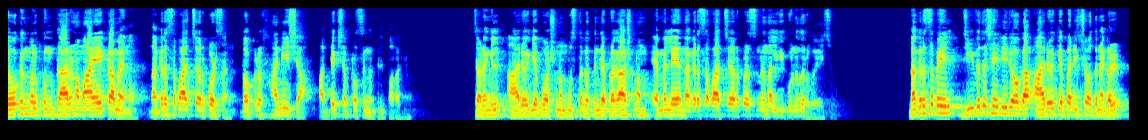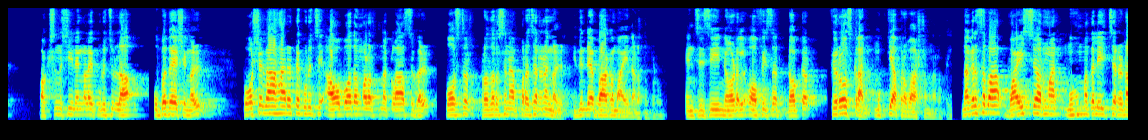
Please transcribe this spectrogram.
രോഗങ്ങൾക്കും കാരണമായേക്കാമെന്നും നഗരസഭാ ചെയർപേഴ്സൺ ഡോക്ടർ ഹനീഷ അധ്യക്ഷ പ്രസംഗത്തിൽ പറഞ്ഞു. ചടങ്ങിൽ ആരോഗ്യ പോഷണം പുസ്തകത്തിന്റെ പ്രകാശനം എം എൽ എ നഗരസഭാ ചെയർപേഴ്സണ് നൽകിക്കൊണ്ട് നിർവഹിച്ചു. നഗരസഭയിൽ ജീവിതശൈലി രോഗ ആരോഗ്യ പരിശോധനകൾ ഭക്ഷണശീലങ്ങളെക്കുറിച്ചുള്ള ഉപദേശങ്ങൾ പോഷകാഹാരത്തെക്കുറിച്ച് അവബോധം വളർത്തുന്ന ക്ലാസുകൾ പോസ്റ്റർ പ്രദർശന പ്രചരണങ്ങൾ ഇതിന്റെ ഭാഗമായി നടത്തപ്പെടും. N C C nodal officer doctor Firoz Khan മുഖ്യ പ്രഭാഷണം നടത്തി. നഗരസഭ vice chairman Muhammad Ali Cherada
